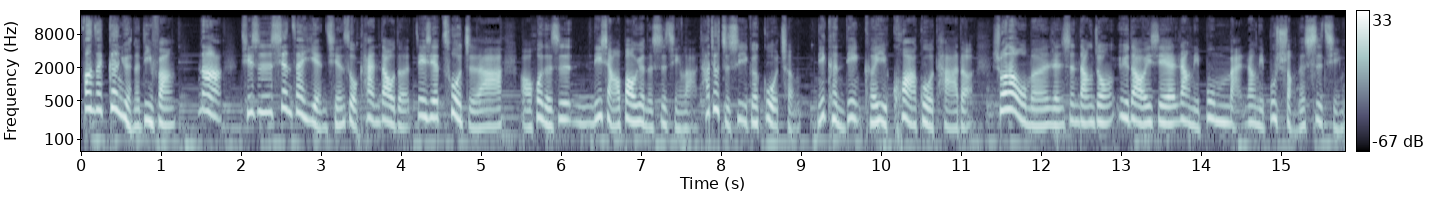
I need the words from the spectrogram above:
放在更远的地方。那其实现在眼前所看到的这些挫折啊，哦，或者是你想要抱怨的事情啦，它就只是一个过程，你肯定可以跨过它的。说到我们人生当中遇到一些让你不满、让你不爽的事情，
